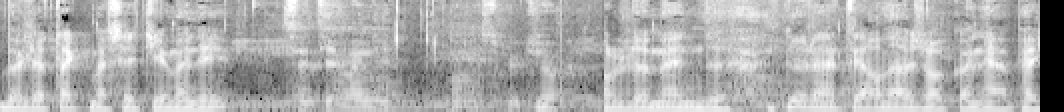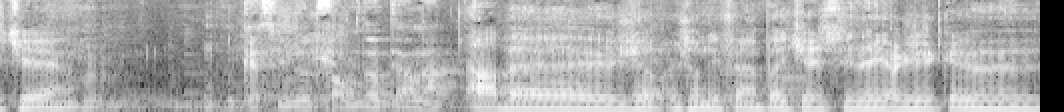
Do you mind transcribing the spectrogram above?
bah, j'attaque ma septième année. Septième année en structure. Dans le domaine de, de l'internat, j'en connais un paquet. hein. Donc là, c'est une autre forme d'internat. Ah bah, j'en ai fait un paquet. C'est-à-dire que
